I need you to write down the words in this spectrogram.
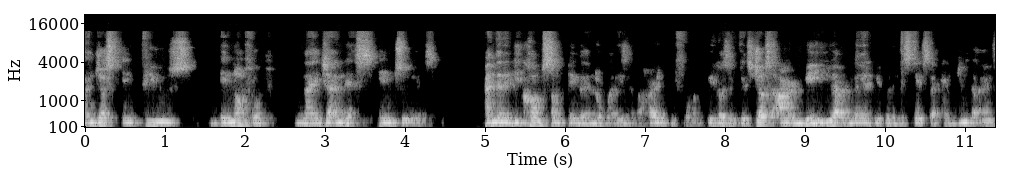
and just infuse enough of Nigerness into it. And then it becomes something that nobody's ever heard before. Because if it's just R&B, you have a million people in the States that can do that.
